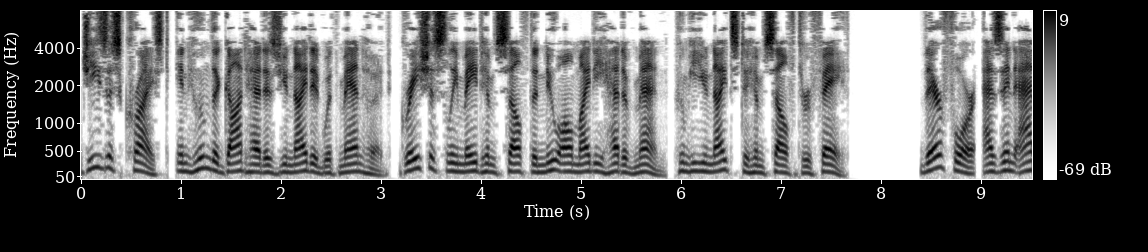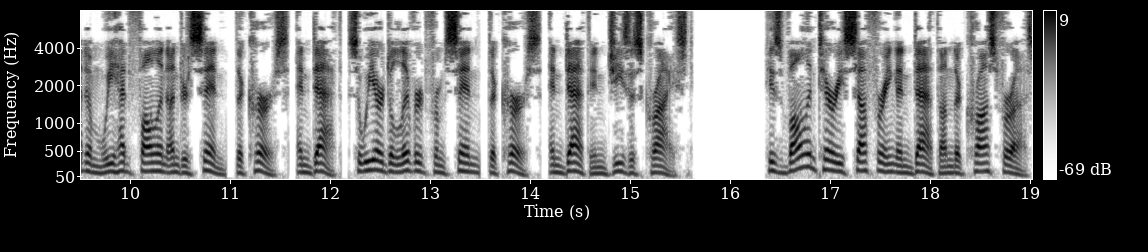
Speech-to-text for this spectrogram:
Jesus Christ, in whom the Godhead is united with manhood, graciously made himself the new almighty head of men, whom he unites to himself through faith. Therefore, as in Adam we had fallen under sin, the curse, and death, so we are delivered from sin, the curse, and death in Jesus Christ. His voluntary suffering and death on the cross for us,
